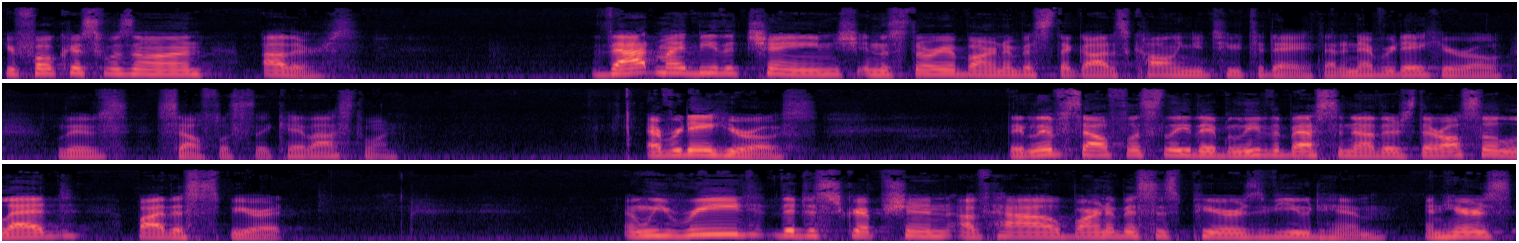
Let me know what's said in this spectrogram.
your focus was on others. That might be the change in the story of Barnabas that God is calling you to today, that an everyday hero lives selflessly. Okay, last one. Everyday heroes. They live selflessly, they believe the best in others, they're also led by the Spirit. And we read the description of how Barnabas' peers viewed him. And here's,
